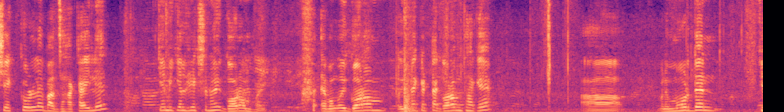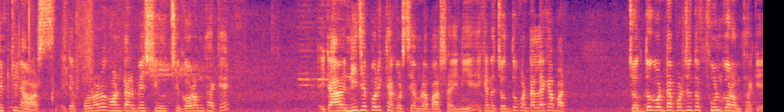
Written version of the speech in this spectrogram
শেক করলে বা ঝাঁকাইলে কেমিক্যাল রিয়াকশন হয়ে গরম হয়। এবং ওই গরম, ওই প্যাকেটটা গরম থাকে মানে মোর দেন ফিফটিন আওয়ার্স এটা পনেরো ঘণ্টার বেশি হচ্ছে, গরম থাকে। এটা নিজে পরীক্ষা করছি আমরা বাসায় নিয়ে। এখানে চোদ্দ ঘণ্টা লেখা বাট চোদ্দ ঘণ্টা পর্যন্ত ফুল গরম থাকে।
